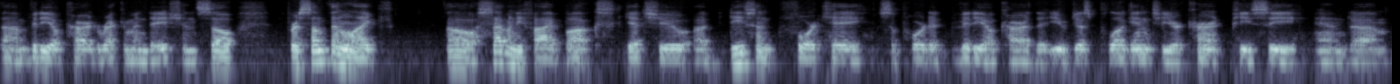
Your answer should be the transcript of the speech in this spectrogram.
um, video card recommendations. So for something like oh 75 bucks gets you a decent 4k supported video card that you just plug into your current pc and um,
